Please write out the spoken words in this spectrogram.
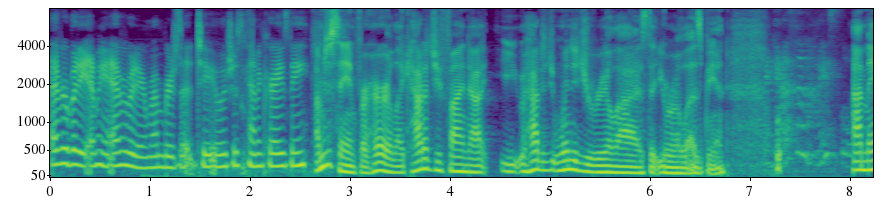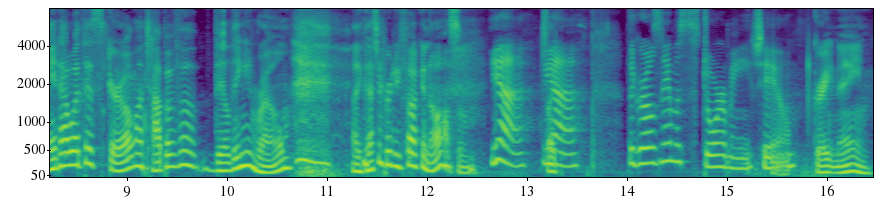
Everybody I mean everybody remembers it too, which is kind of crazy. I'm just saying for her, like, how did you find out? You, how did you? When did you realize that you were a lesbian? I high school. I made out with this girl on top of a building in Rome. like, that's pretty fucking awesome. Yeah. yeah. the girl's name was Stormy too. Great name.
